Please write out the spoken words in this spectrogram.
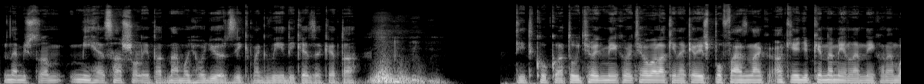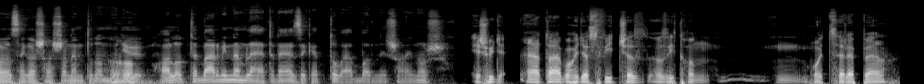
nem is tudom, mihez hasonlíthatnám, hogy hogy őrzik, meg védik ezeket a titkokat, úgyhogy még hogyha valakinek el is pofáznák, aki egyébként nem én lennék, hanem valószínűleg a sasa, nem tudom, Aha. hogy ő hallott-e bármi, nem lehetne ezeket továbbadni sajnos. És úgy általában, hogy a Switch az, az itthon mm, hogy szerepel?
